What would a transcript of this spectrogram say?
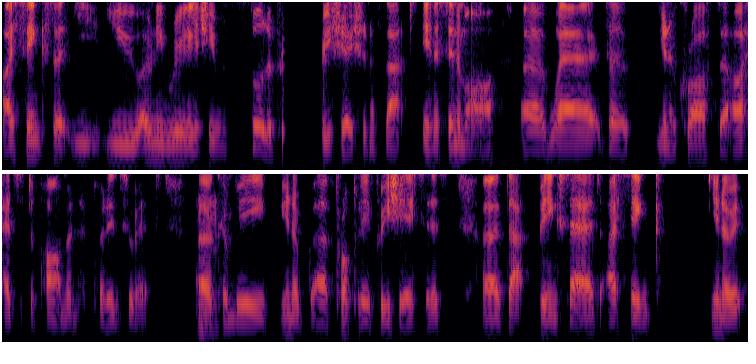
I think that y- you only really achieve a full appreciation of that in a cinema uh, where the you know craft that our heads of department have put into it uh, mm-hmm. can be you know uh, properly appreciated. Uh, that being said, I think you know it,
